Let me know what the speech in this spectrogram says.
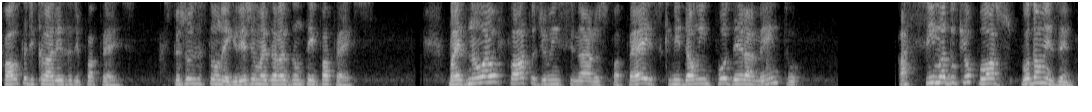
falta de clareza de papéis. As pessoas estão na igreja, mas elas não têm papéis. Mas não é o fato de eu ensinar os papéis que me dá um empoderamento acima do que eu posso. Vou dar um exemplo.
